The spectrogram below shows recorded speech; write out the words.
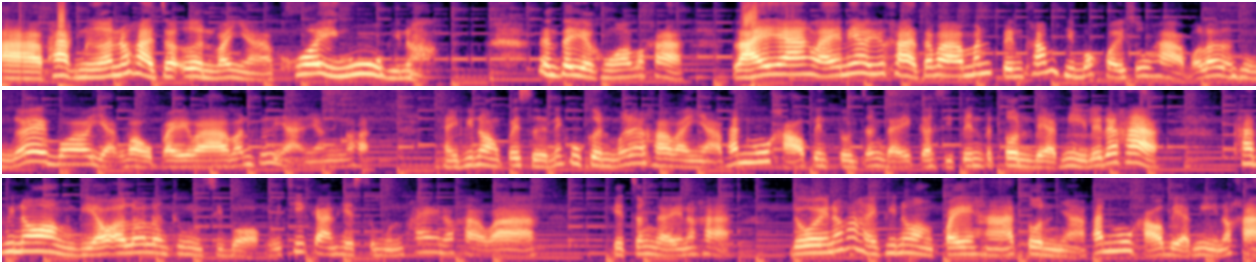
อ่าภาคเหนือเนาะค่ะจะเอินว่าหยาค่อยงูพี่น้องเป็นแต่อย่าหัวปะค่ะ หลายอย่างหลายแนวอยู่ค่ะ แต่ว่ามันเป็นคำที่บ่ค่อยสุภาพเอาแล้วถึงเลยบ่อยากเว้าไปว่ามันคือหยาหยังเนาะค่ะให้พี่น้องไปเสิร์ชใน Google เมื่อเลยค่ะว่าหยาพันงูขาวเป็นต้นจังใดก็สิเป็นต้นแบบนี้เลยเด้อค่ะค่ะพี่น้องเดี๋ยวเอาแล้วลันทุงสิบอก วิธีการเฮ็ดสมุนไพรเนาะค่ะว่าเฮ็ดจังใดเนาะค่ะโดยเนาะค่ะให้พี่น้องไปหาต้นหญ้าพันงูขาวแบบนี้เนาะค่ะ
